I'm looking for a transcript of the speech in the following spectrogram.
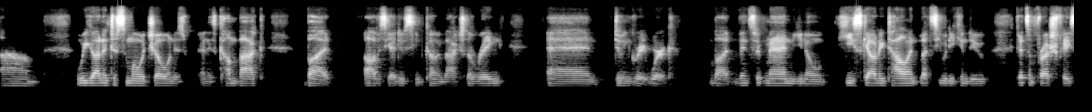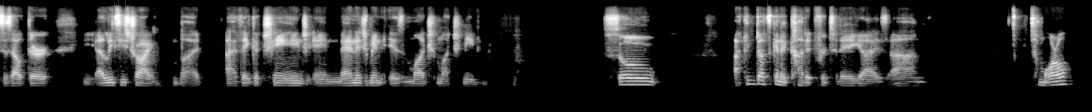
Um, we got into Samoa Joe and his and his comeback, but obviously I do see him coming back to the ring and doing great work. But Vince McMahon, you know, he's scouting talent. Let's see what he can do. Get some fresh faces out there. At least he's trying. But I think a change in management is much, much needed. So I think that's going to cut it for today, guys. Um, tomorrow,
